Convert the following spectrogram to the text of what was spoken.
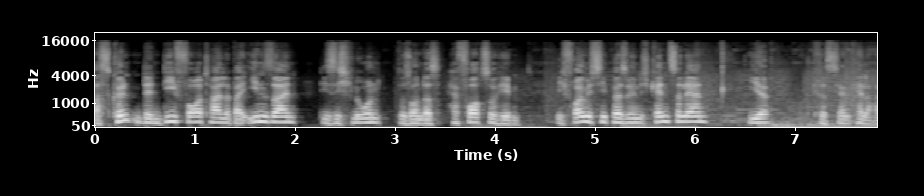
was könnten denn die Vorteile bei Ihnen sein, die sich lohnen, besonders hervorzuheben. Ich freue mich, Sie persönlich kennenzulernen. Ihr Christian Keller.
